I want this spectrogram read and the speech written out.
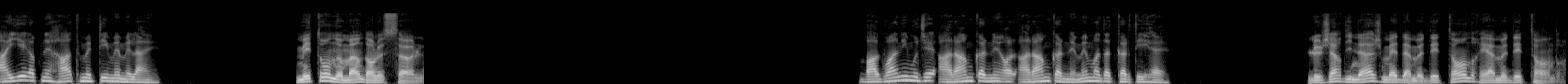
आइए अपने हाथ मिट्टी में मिलाएँ Mettons nos mains dans le sol. बागवानी मुझे आराम करने और आराम करने में मदद करती है Le jardinage m'aide à me détendre et à me détendre.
